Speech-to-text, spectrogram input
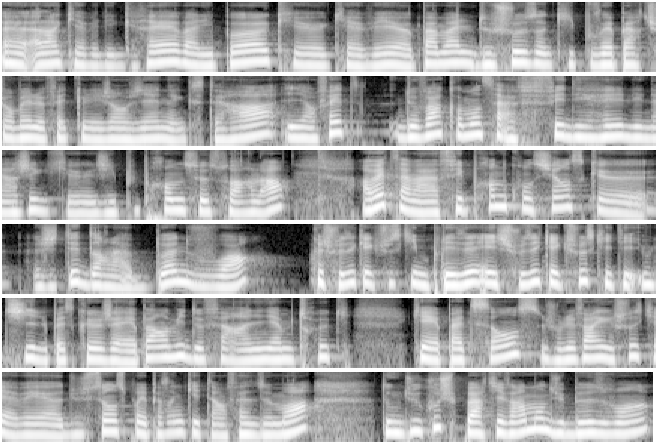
Euh, alors qu'il y avait les grèves à l'époque, euh, qu'il y avait euh, pas mal de choses qui pouvaient perturber le fait que les gens viennent, etc. Et en fait, de voir comment ça a fédéré l'énergie que j'ai pu prendre ce soir-là, en fait, ça m'a fait prendre conscience que j'étais dans la bonne voie, que je faisais quelque chose qui me plaisait et je faisais quelque chose qui était utile parce que j'avais pas envie de faire un énième truc qui avait pas de sens. Je voulais faire quelque chose qui avait euh, du sens pour les personnes qui étaient en face de moi. Donc du coup, je suis partie vraiment du besoin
